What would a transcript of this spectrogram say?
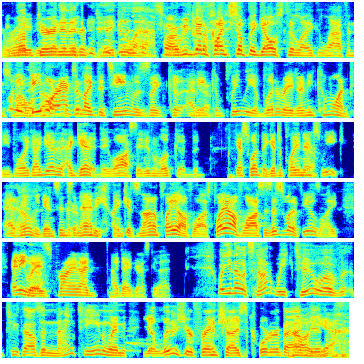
Rub dirt in it and take a laugh. Sorry, we've got to find something else to like laugh and smile. I mean, people are acting because... like the team was like, I mean, yeah. completely obliterated. I mean, come on, people. Like, I get it. I get it. They lost. They didn't look good, but guess what? They get to play next yeah. week at home against Cincinnati. Yeah. Like it's not a playoff loss. Playoff losses. This is what it feels like. Anyways, yeah. Brian, I I digress. Go ahead. Well, you know, it's not week two of 2019 when you lose your franchise quarterback oh, and, yeah.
